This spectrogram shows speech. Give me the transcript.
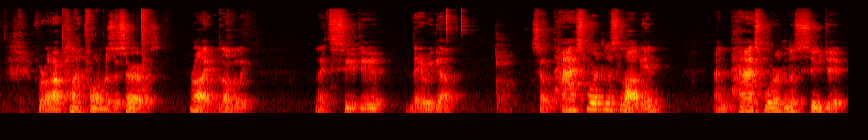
for our platform as a service. Right, lovely. Let's sudo, there we go. So passwordless login and passwordless sudo.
